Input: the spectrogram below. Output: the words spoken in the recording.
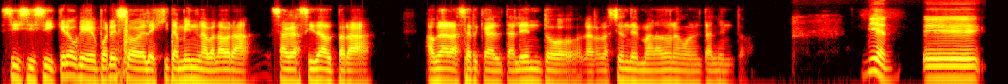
Sí, sí, sí. Creo que por eso elegí también la palabra sagacidad para hablar acerca del talento, la relación de Maradona con el talento. Bien. Eh,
